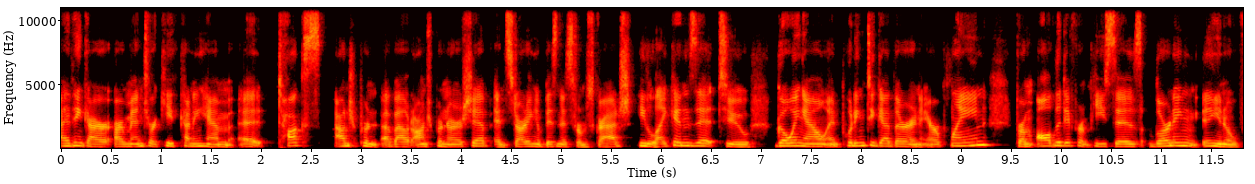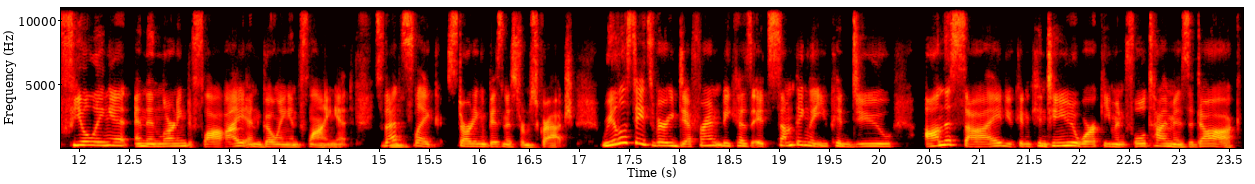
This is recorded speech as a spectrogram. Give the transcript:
I think our, our mentor, Keith Cunningham, uh, talks entrepreneur, about entrepreneurship and starting a business from scratch. He likens it to going out and putting together an airplane from all the different pieces, learning, you know, fueling it, and then learning to fly and going and flying it. So that's mm. like starting a business from scratch. Real estate's very different because it's something that you can do on the side. You can continue to work even full time as a doc,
